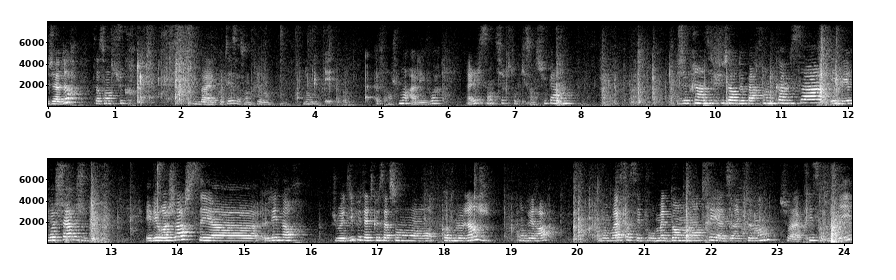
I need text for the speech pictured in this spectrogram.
J'adore, ça sent le sucre. Bah écoutez, ça sent très bon. Donc franchement, allez voir. Allez le sentir, je trouve qu'il sent super bon. J'ai pris un diffuseur de parfum comme ça et les recharges. Et les recharges, c'est euh. Je me dis peut-être que ça sent comme le linge, on verra. Bon bref, ça c'est pour mettre dans mon entrée euh, directement sur la prise qui est.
